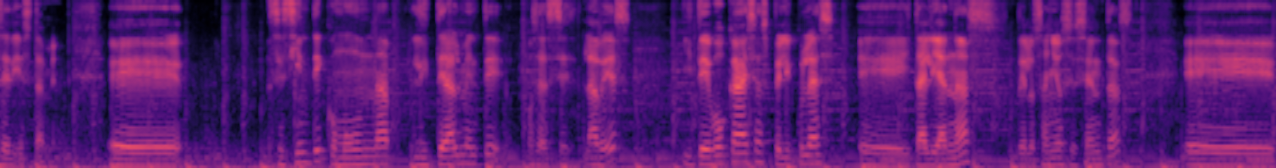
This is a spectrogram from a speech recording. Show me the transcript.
de 10 también. Eh, se siente como una, literalmente, o sea, se, la ves y te evoca esas películas eh, italianas de los años 60. Eh,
